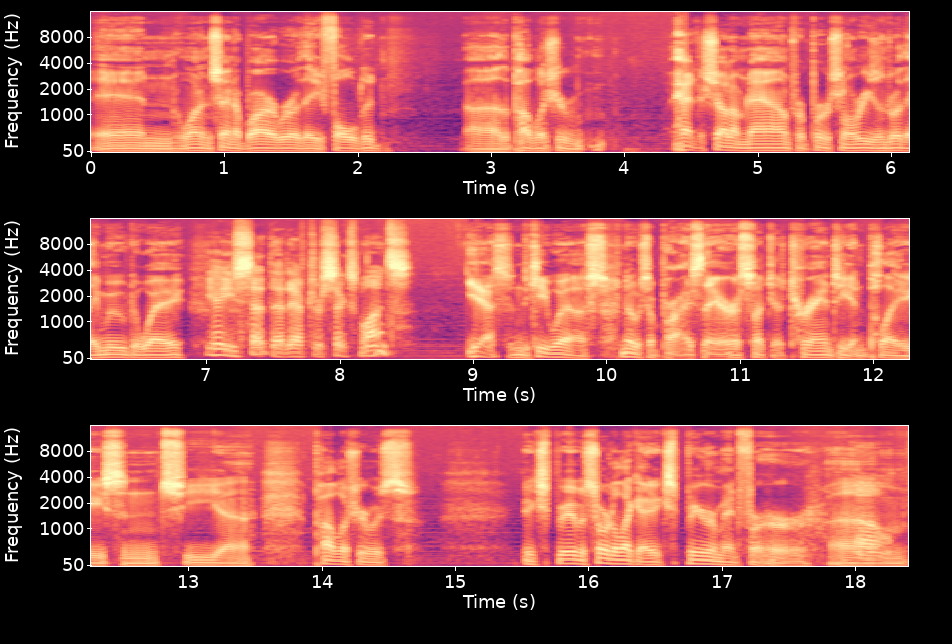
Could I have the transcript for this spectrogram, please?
and one in Santa Barbara. They folded. Uh, the publisher had to shut them down for personal reasons, or they moved away. Yeah, you said that after six months. Yes, in the Key West. No surprise there. It's such a transient place, and she uh, publisher was. It was sort of like an experiment for her, um,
